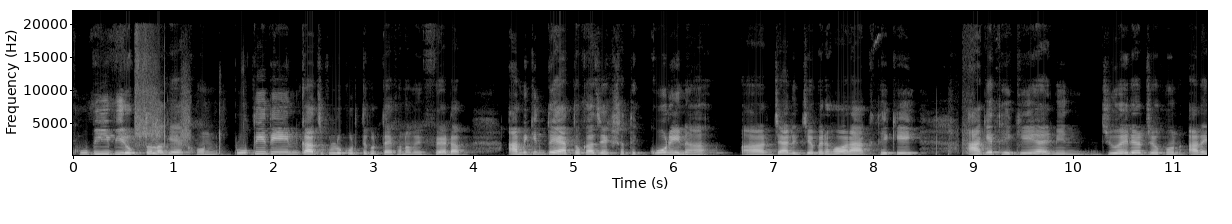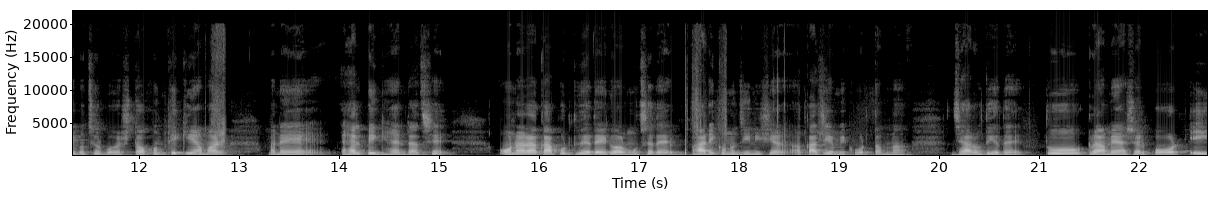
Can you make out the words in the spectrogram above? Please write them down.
খুবই বিরক্ত লাগে এখন। প্রতিদিন কাজগুলো করতে করতে এখন আমি ফেড আপ আমি কিন্তু এত কাজ একসাথে করি না। আর জারিক জবের হওয়ার আগ থেকেই, আগে থেকে আই মিন জুয়েলের যখন আড়াই বছর বয়স, তখন থেকে আমার মানে হেল্পিং হ্যান্ড আছে। ওনারা কাপড় ধুয়ে দেয়, ঘর মুছে দেয়। ভারী কোনো জিনিস কাজে আমি করতাম না, ঝাড়ু দিয়ে দেয়। তো গ্রামে আসার পর এই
